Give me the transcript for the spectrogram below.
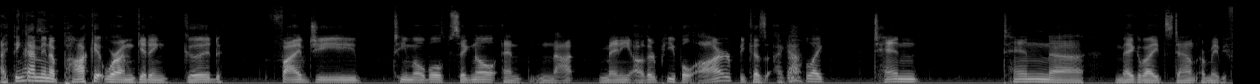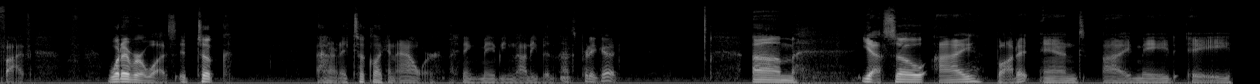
I think I'm in a pocket where I'm getting good 5G T-Mobile signal, and not many other people are because I got Huh. like 10, 10 uh, megabytes down, or maybe five, whatever it was. It took, I don't know, it took like an hour. I think maybe not even that. That's pretty good. Um, yeah, so I bought it and I made a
